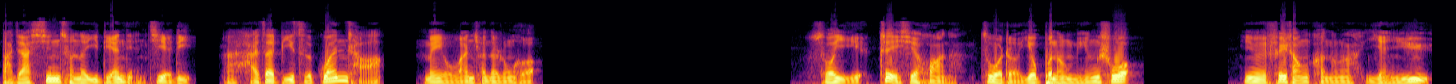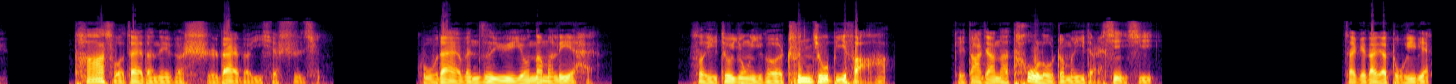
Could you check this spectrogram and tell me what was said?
大家心存了一点点芥蒂，啊，还在彼此观察，没有完全的融合。所以这些话呢，作者又不能明说，因为非常可能啊，隐喻他所在的那个时代的一些事情。古代文字狱又那么厉害，所以就用一个春秋笔法，给大家呢透露这么一点信息。再给大家读一遍。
